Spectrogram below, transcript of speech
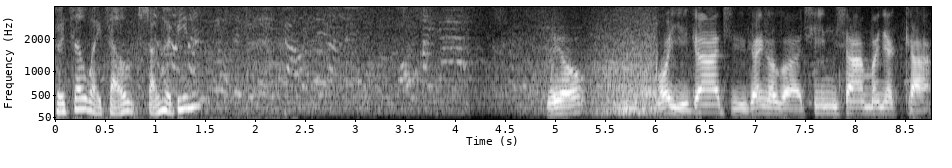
佢周圍走，想去邊呢？你好，我而家住緊嗰個係千三蚊一格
